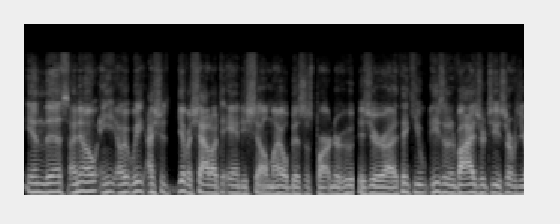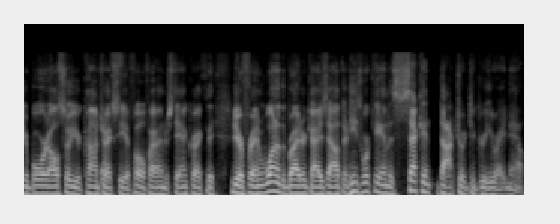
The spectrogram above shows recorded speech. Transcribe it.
in this. I know he, uh, we. I should give a shout out to Andy Shell, my old business partner, who is your. I think he he's an advisor to you, serving on your board, also your contract yes. CFO, if I understand correctly. Dear friend, one of the brighter guys out there, and he's working on his second doctorate degree right now.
